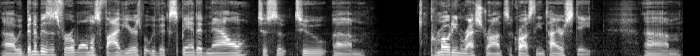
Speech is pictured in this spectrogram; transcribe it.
Uh, we've been in business for almost five years, but we've expanded now to to um, promoting restaurants across the entire state. Um,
